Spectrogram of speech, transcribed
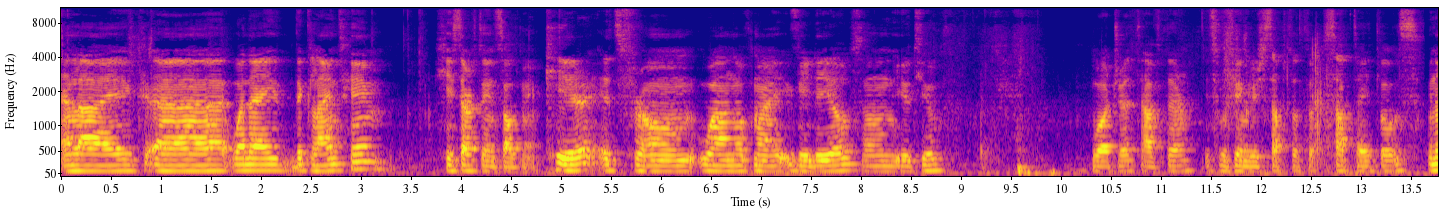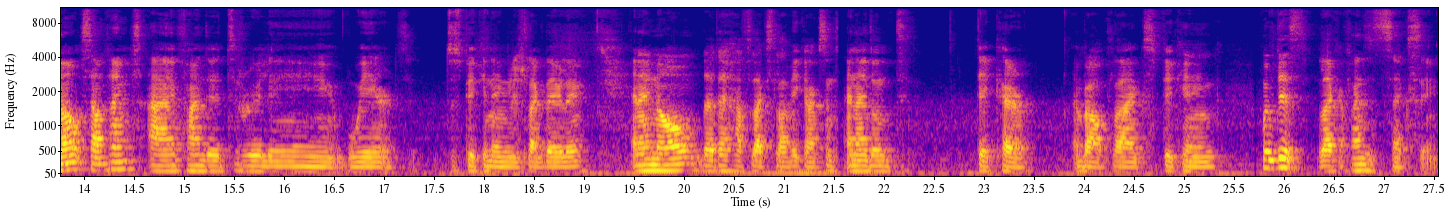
And like uh, when I declined him, he started to insult me. Here it's from one of my videos on YouTube. Watch it after. It's with English subtitles. You know, sometimes I find it really weird to speak in English like daily. And I know that I have like Slavic accent and I don't take care about like speaking with this. Like I find it sexy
